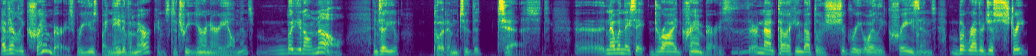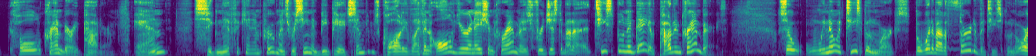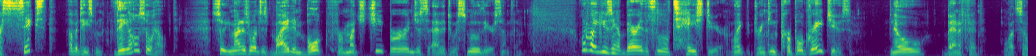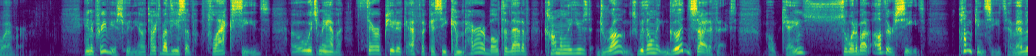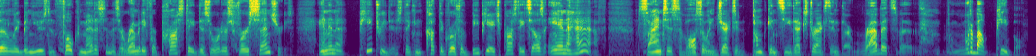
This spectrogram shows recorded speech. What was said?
Evidently, cranberries were used by Native Americans to treat urinary ailments, but you don't know until you put them to the test. Uh, now, when they say dried cranberries, they're not talking about those sugary, oily craisins, but rather just straight whole cranberry powder. And significant improvements were seen in BPH symptoms, quality of life, and all urination parameters for just about a teaspoon a day of powdered cranberries. So we know a teaspoon works, but what about a third of a teaspoon, or a sixth of a teaspoon? They also helped so you might as well just buy it in bulk for much cheaper and just add it to a smoothie or something. What about using a berry that's a little tastier, like drinking purple grape juice? No benefit whatsoever. In a previous video, I talked about the use of flax seeds, uh, which may have a therapeutic efficacy comparable to that of commonly used drugs, with only good side effects. OK, so what about other seeds? Pumpkin seeds have evidently been used in folk medicine as a remedy for prostate disorders for centuries, and in a petri dish they can cut the growth of BPH prostate cells in half. Scientists have also injected pumpkin seed extracts into rabbits. But what about people?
